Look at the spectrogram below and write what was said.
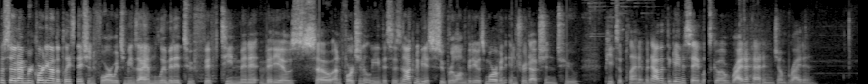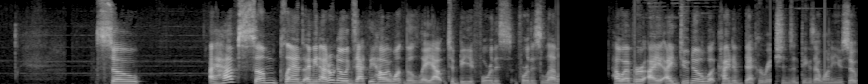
episode I'm recording on the PlayStation 4, which means I am limited to 15 minute videos. So unfortunately, this is not going to be a super long video. It's more of an introduction to Pizza Planet. But now that the game is saved, let's go right ahead and jump right in. So I have some plans. I mean, I don't know exactly how I want the layout to be for this for this level. However, I, I do know what kind of decorations and things I want to use. So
